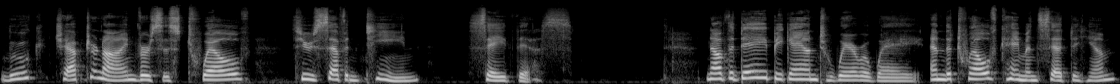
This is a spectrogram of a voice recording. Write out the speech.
Luke chapter 9, verses 12 through 17 say this. Now the day began to wear away, and the twelve came and said to him,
